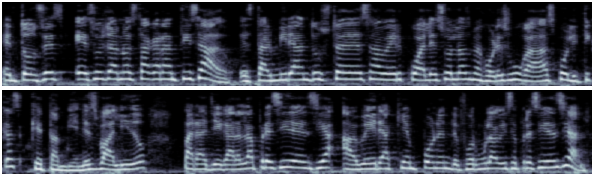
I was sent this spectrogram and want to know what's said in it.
Entonces, eso ya no está garantizado. Están mirando ustedes a ver cuáles son las mejores jugadas políticas, que también es válido, para llegar a la presidencia, a ver a quién ponen de fórmula vicepresidencial.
